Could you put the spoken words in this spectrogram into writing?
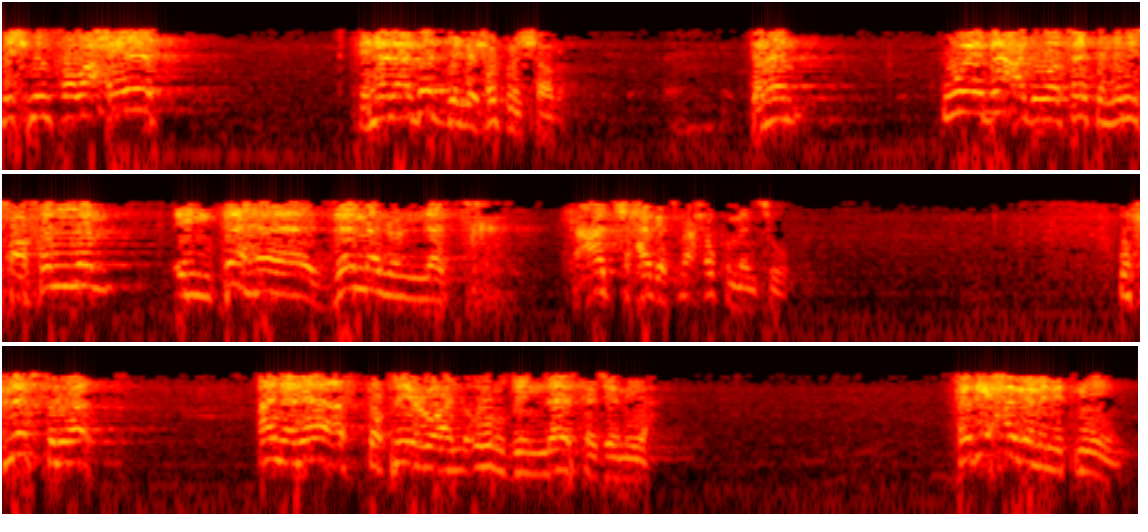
مش من صلاحيات. إن أنا أبدل الحكم الشرعي. تمام؟ وبعد وفاة النبي صلى الله عليه وسلم انتهى زمن النسخ. ما عادش حاجة اسمها حكم منسوخ. وفي نفس الوقت أنا لا أستطيع أن أرضي الناس جميعا. فدي حاجة من اتنين.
